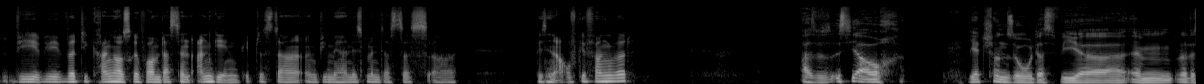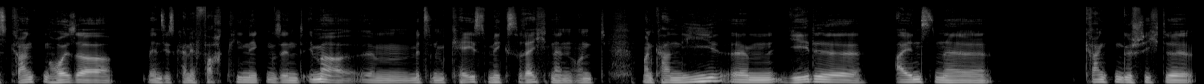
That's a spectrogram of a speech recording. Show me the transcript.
wie, wie wird die Krankenhausreform das denn angehen? Gibt es da irgendwie Mechanismen, dass das äh, ein bisschen aufgefangen wird? Also es ist ja auch jetzt schon so, dass wir ähm, oder dass Krankenhäuser, wenn sie jetzt keine Fachkliniken sind, immer ähm, mit so einem Case-Mix rechnen. Und man kann nie ähm, jede einzelne Krankengeschichte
